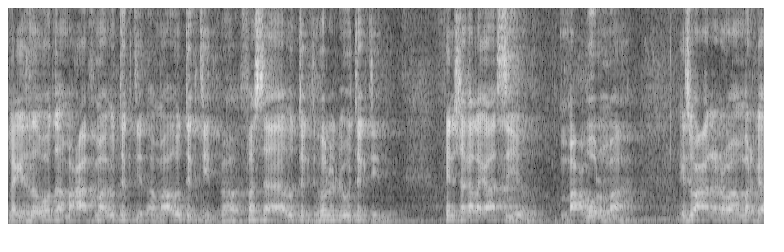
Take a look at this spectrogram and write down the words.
laakiin dad waddan ama caafimaad u tagtid ama aad u tagtid fasax aad u tagtid holiday u tagtid in shaqo lagaa siiyo macquul maaha is waxaa la rabaa marka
